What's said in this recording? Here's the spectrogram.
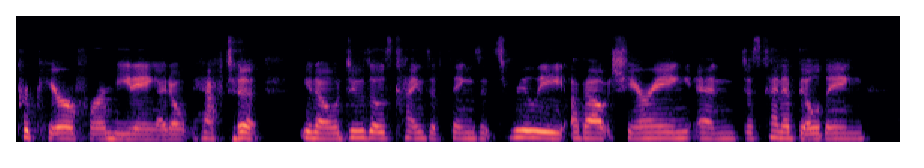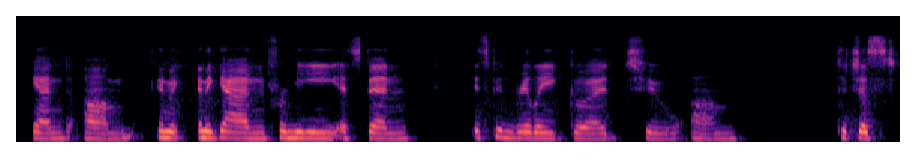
prepare for a meeting. I don't have to, you know, do those kinds of things. It's really about sharing and just kind of building. And um, and, and again, for me, it's been it's been really good to um, to just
